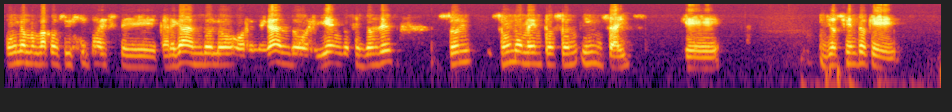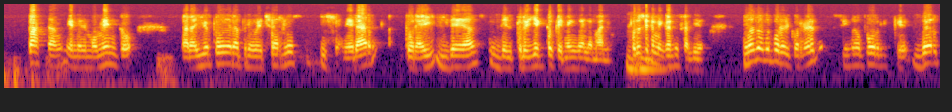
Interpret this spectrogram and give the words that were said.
o una mamá con su hijito este, cargándolo, o renegando, o riéndose. Entonces, son, son momentos, son insights que yo siento que pasan en el momento para yo poder aprovecharlos y generar por ahí ideas del proyecto que tenga a la mano. Por eso es que me encanta salir. No solo por el correr, sino porque ver,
